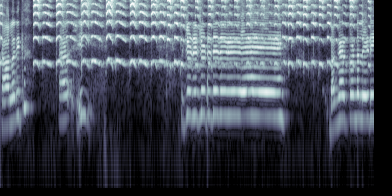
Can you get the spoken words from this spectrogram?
కావాలా నీకు చూడు చూడు బంగారు కొండ లేడీ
